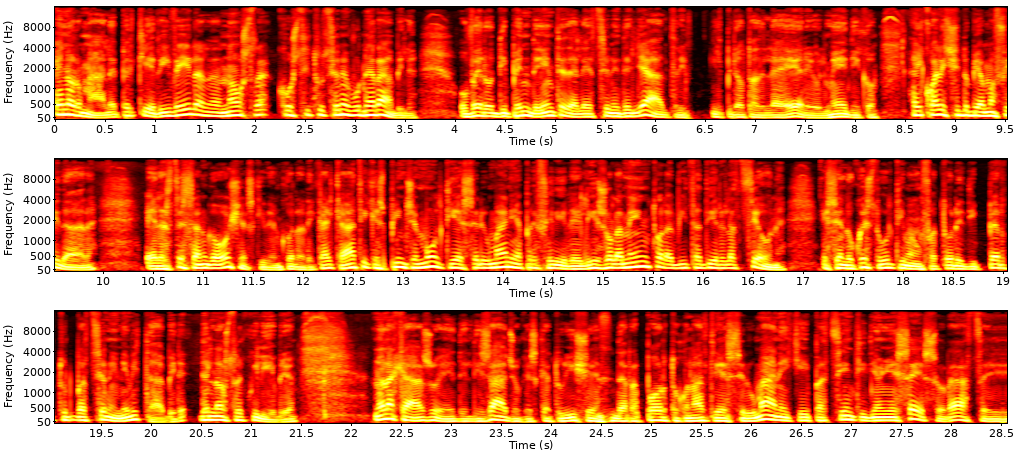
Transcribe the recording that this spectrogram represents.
è normale perché rivela la nostra costituzione vulnerabile, ovvero dipendente dalle azioni degli altri il pilota dell'aereo, il medico, ai quali ci dobbiamo affidare. È la stessa angoscia, scrive ancora Ricalcati, che spinge molti esseri umani a preferire l'isolamento alla vita di relazione, essendo quest'ultima un fattore di perturbazione inevitabile del nostro equilibrio. Non a caso è del disagio che scaturisce dal rapporto con altri esseri umani che i pazienti di ogni sesso, razza e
